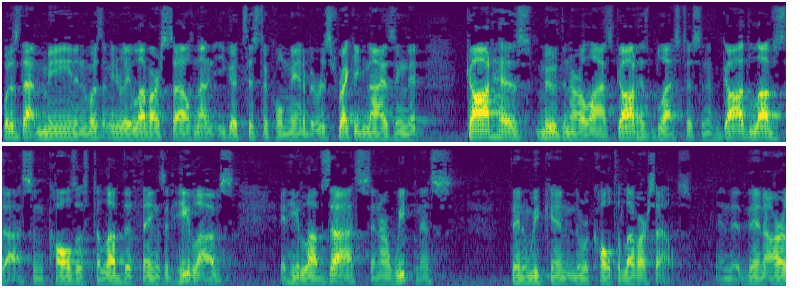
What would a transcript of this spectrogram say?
What does that mean? And what does it mean to really love ourselves? Not in an egotistical manner, but just recognizing that God has moved in our lives. God has blessed us. And if God loves us and calls us to love the things that He loves, and He loves us in our weakness, then we can then we're called to love ourselves. And that then our,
